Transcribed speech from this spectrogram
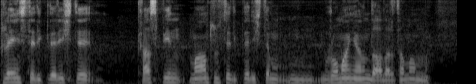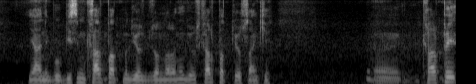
Plains dedikleri işte Caspian Mountains dedikleri işte Romanya'nın dağları tamam mı? Yani bu bizim Karpat mı diyoruz biz onlara ne diyoruz? Karpat diyor sanki. Ee, Carpe,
